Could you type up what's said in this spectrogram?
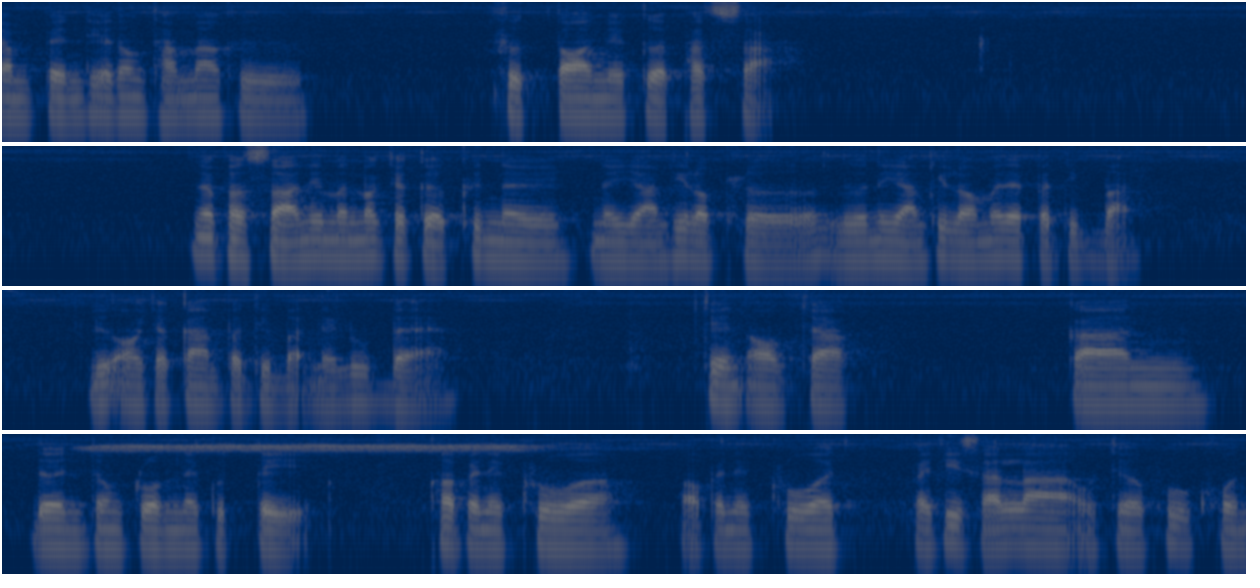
จำเป็นที่จะต้องทำมากคือ ฝึกตอนมีเกิดผัสสะและภาษานี่มันมักจะเกิดขึ้นในในยามที่เราเผลอ หรือในยามที่เราไม่ได้ปฏิบัติ หรือออกจากการปฏิบัติในรูปแบบ เช่นออกจากการเดินจงกรมในกุฏิเข้าไปในครัว ออกไปในครัวไปที่ศาลาเจอผู้คน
